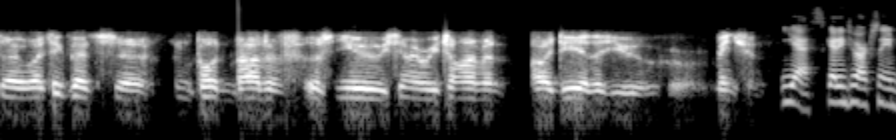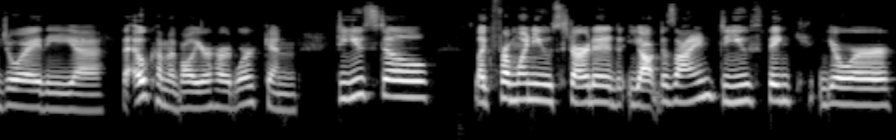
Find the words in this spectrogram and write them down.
So I think that's uh, an important part of this new semi-retirement idea that you mentioned. Yes, getting to actually enjoy the uh, the outcome of all your hard work. And do you still like from when you started yacht design, do you think your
